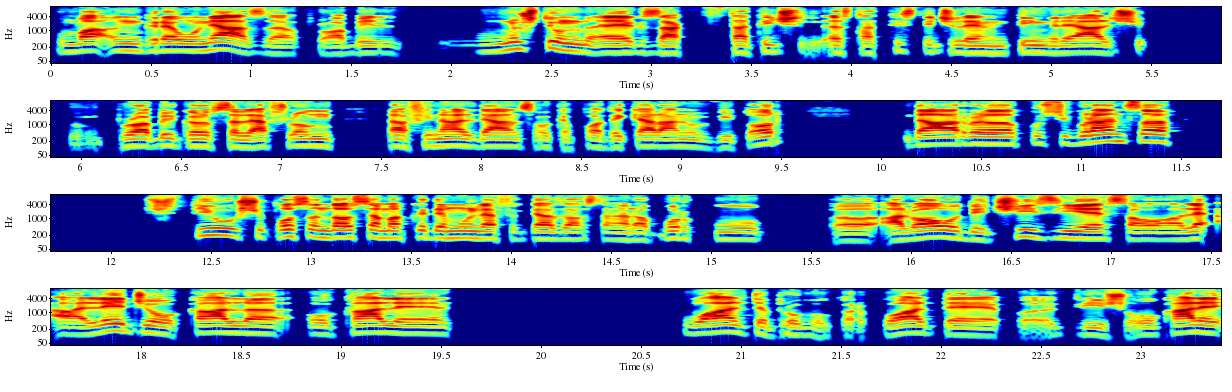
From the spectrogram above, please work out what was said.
cumva îngreunează, probabil, nu știu exact statistici, statisticile în timp real și probabil că o să le aflăm la final de an sau că poate chiar anul viitor, dar uh, cu siguranță știu și pot să-mi dau seama cât de mult le afectează asta în raport cu uh, a lua o decizie sau a, alege o, cală, o cale cu alte provocări, cu alte uh, griji, o cale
